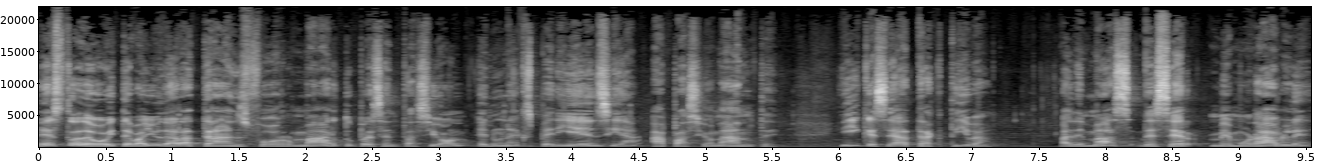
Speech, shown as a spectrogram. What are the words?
Esto de hoy te va a ayudar a transformar tu presentación en una experiencia apasionante y que sea atractiva, además de ser memorable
